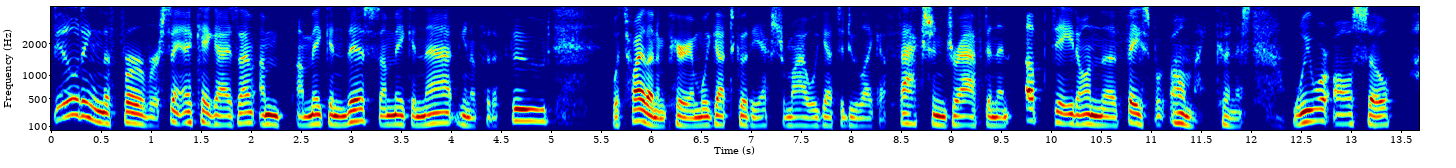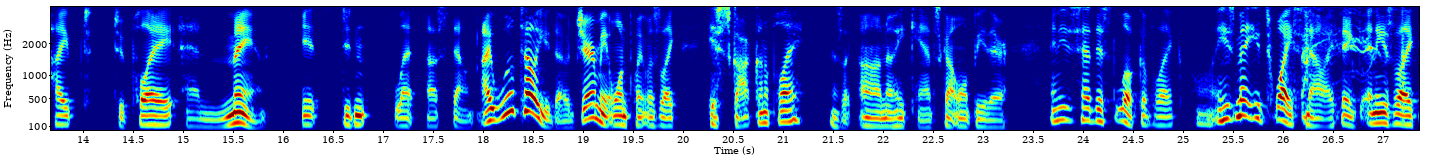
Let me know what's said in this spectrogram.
building the fervor, saying, "Okay, guys, I'm I'm I'm making this, I'm making that, you know, for the food." With Twilight Imperium, we got to go the extra mile. We got to do like a faction draft and then update on the Facebook. Oh my goodness. We were all so hyped to play, and man, it didn't let us down. I will tell you though, Jeremy at one point was like, Is Scott going to play? I was like, Oh, no, he can't. Scott won't be there. And he just had this look of like, oh, he's met you twice now, I think. And he's like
